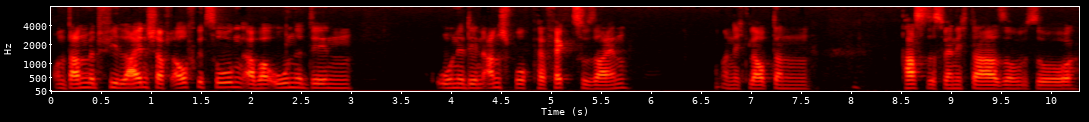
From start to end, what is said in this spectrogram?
und dann mit viel Leidenschaft aufgezogen, aber ohne den, ohne den Anspruch, perfekt zu sein. Und ich glaube, dann passt es, wenn ich da so, so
